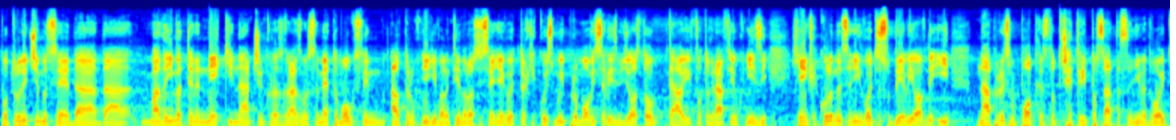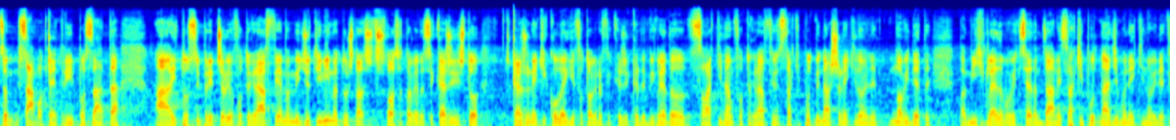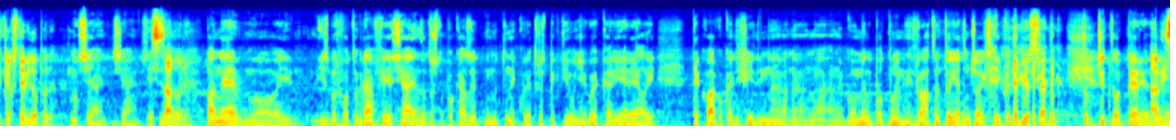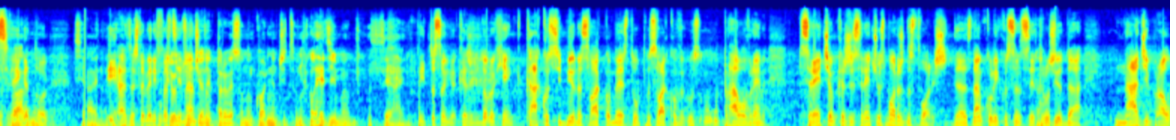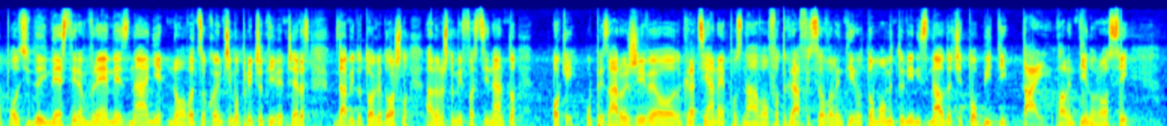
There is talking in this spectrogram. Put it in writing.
potrudit ćemo se da, da, mada imate na neki način kroz razgovor sa Metom Oakslim, autorom knjige Valentino Rossi, sve njegove trke koje smo i promovisali između ostalog, kao i fotografije u knjizi Henka Kuleman, sa njih dvojica su bili ovde i napravili smo podcast od 4,5 sata sa njima dvojicom, samo 4,5 sata, ali tu su i pričali o fotografijama, međutim ima tu šta, što sa toga da se kaže i što kažu neki kolegi fotografi, kaže kada bi gledao svaki dan fotografiju, svaki put bi našao neki dovoljno, novi detalj, pa mi ih gledamo već 7 dana i svaki put nađemo neki novi detalj. Kako se tebi dopada? Ma sjajno, sjajno. Jesi zadovoljan? Pa ne, ovaj, izbor fotografije je sjajan zato što pokazuje, ima tu neku retrospektivu njegove karijere, ali tek ovako kad ih vidim na, na, na, na gomili, potpuno mi je nevjerovatno da to je jedan čovjek slikao da je bio svedok tog čitavog perioda. Ali To svega stvarno toga. Sjajno. I, a zašto je meni Uključujući fascinantno? one prve sa onom kornjačicom na leđima, sjajno. Pitao sam ga, kažem, dobro Henk, kako si bio na svakom mestu u, svako, u, u pravo vreme? Srećom, kaže, sreću moraš da stvoriš. Da znam koliko sam se Tačno. trudio da nađem pravu poziciju da investiram vreme, znanje, novac o kojem ćemo pričati večeras da bi do toga došlo, ali ono što mi je fascinantno, ok, u Pezaru je živeo, Gracijana je poznavao, fotografisao Valentina, u tom momentu nije ni znao da će to biti taj Valentino Rossi,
